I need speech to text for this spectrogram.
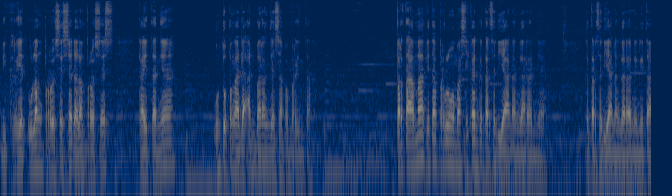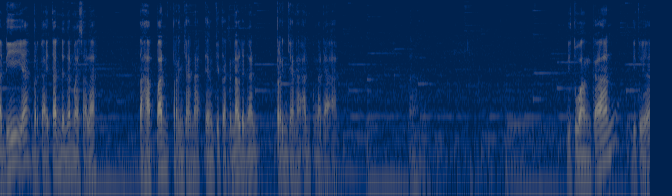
Di-create ulang prosesnya dalam proses kaitannya untuk pengadaan barang jasa pemerintah. Pertama, kita perlu memastikan ketersediaan anggarannya. Ketersediaan anggaran ini tadi ya berkaitan dengan masalah tahapan perencana yang kita kenal dengan perencanaan pengadaan. Dituangkan gitu ya.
